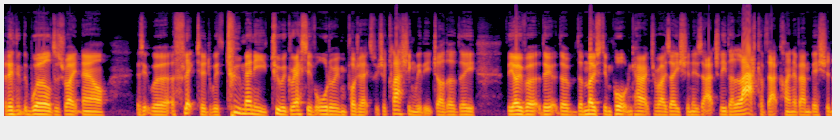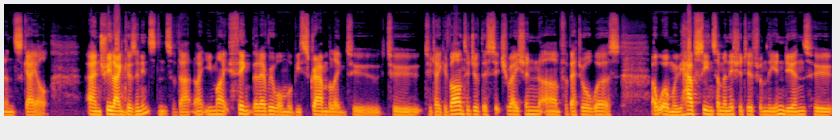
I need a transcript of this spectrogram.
I don't think the world is right now, as it were, afflicted with too many too aggressive ordering projects which are clashing with each other. The the over the, the the most important characterization is actually the lack of that kind of ambition and scale and Sri Lanka is an instance of that. Right, you might think that everyone would be scrambling to to to take advantage of this situation, uh, for better or worse. Uh, well, we have seen some initiatives from the Indians who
